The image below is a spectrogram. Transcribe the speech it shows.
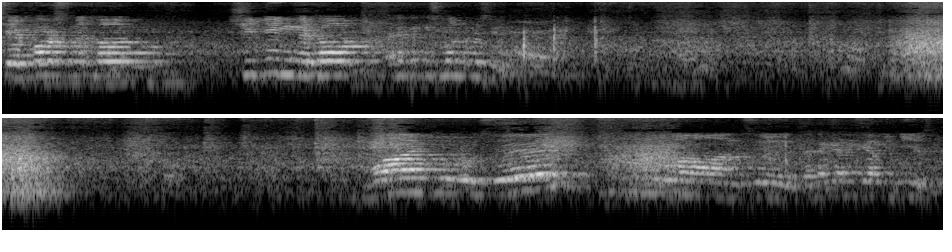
চেফাৰ্ছ মেথড চিটিং মেথড এনেকৈ কিছুমান কৰিছিল। ছিক্স এনেকৈ এনেকৈ আমি দি আছোঁ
